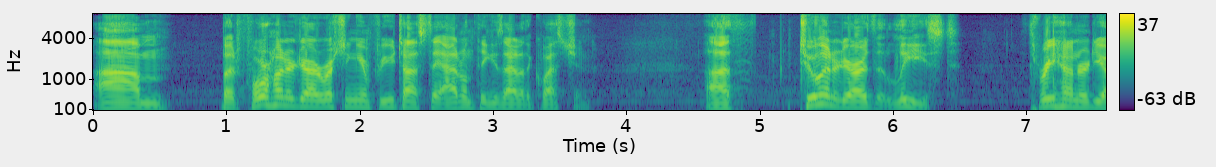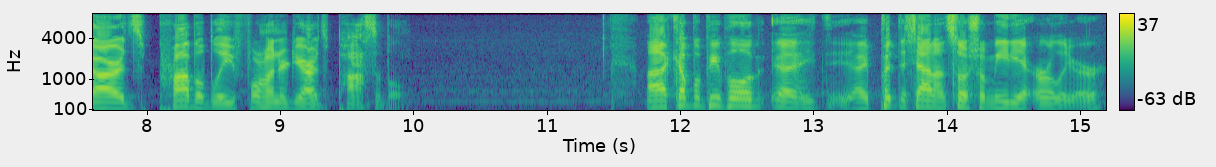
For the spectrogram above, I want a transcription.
Um, but 400 yard rushing game for Utah State, I don't think is out of the question. Uh, 200 yards at least, 300 yards, probably 400 yards possible. Uh, a couple people, uh, I put this out on social media earlier,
